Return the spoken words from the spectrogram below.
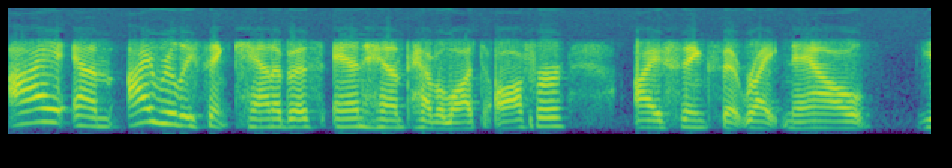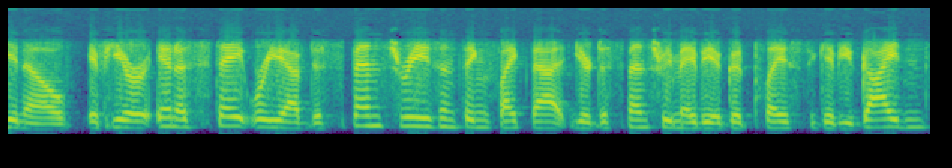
I am I really think cannabis and hemp have a lot to offer. I think that right now, you know, if you're in a state where you have dispensaries and things like that, your dispensary may be a good place to give you guidance.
